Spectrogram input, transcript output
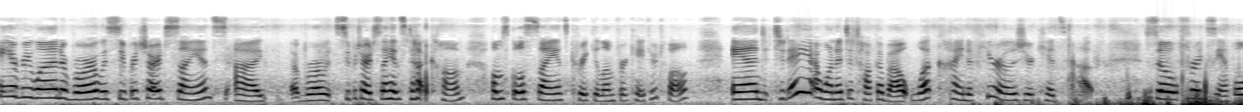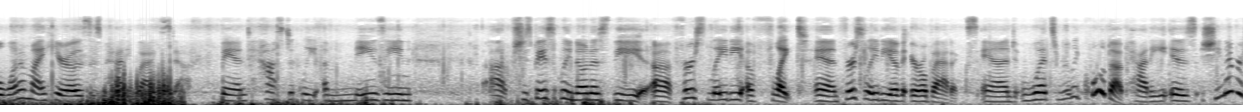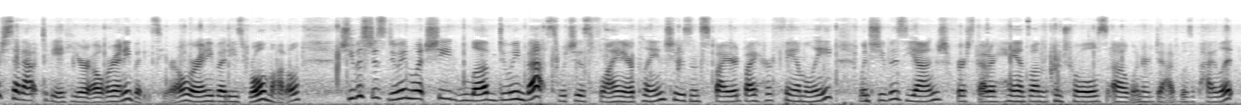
Hey everyone, Aurora with Supercharged Science, uh, Aurora with superchargedscience.com, homeschool science curriculum for K through 12. And today I wanted to talk about what kind of heroes your kids have. So, for example, one of my heroes is Patty Wagstaff. Fantastically amazing uh, she's basically known as the uh, First Lady of Flight and First Lady of Aerobatics. And what's really cool about Patty is she never set out to be a hero or anybody's hero or anybody's role model. She was just doing what she loved doing best, which is flying airplanes. She was inspired by her family when she was young. She first got her hands on the controls uh, when her dad was a pilot.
